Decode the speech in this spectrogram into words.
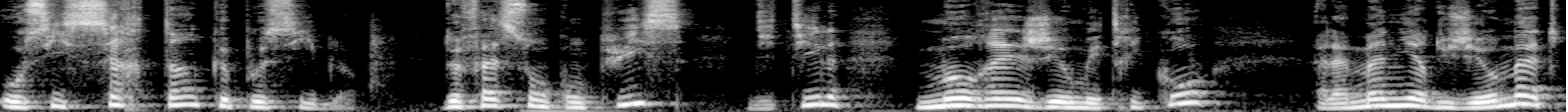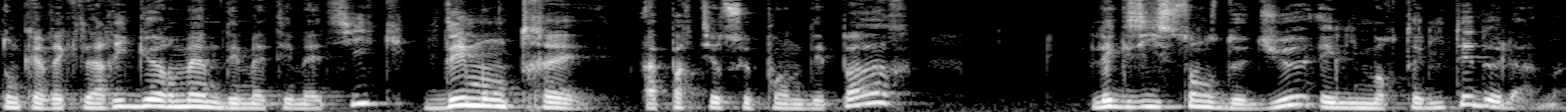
aussi certain que possible, de façon qu'on puisse, dit-il, more géométrico, à la manière du géomètre, donc avec la rigueur même des mathématiques, démontrer, à partir de ce point de départ, l'existence de Dieu et l'immortalité de l'âme.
